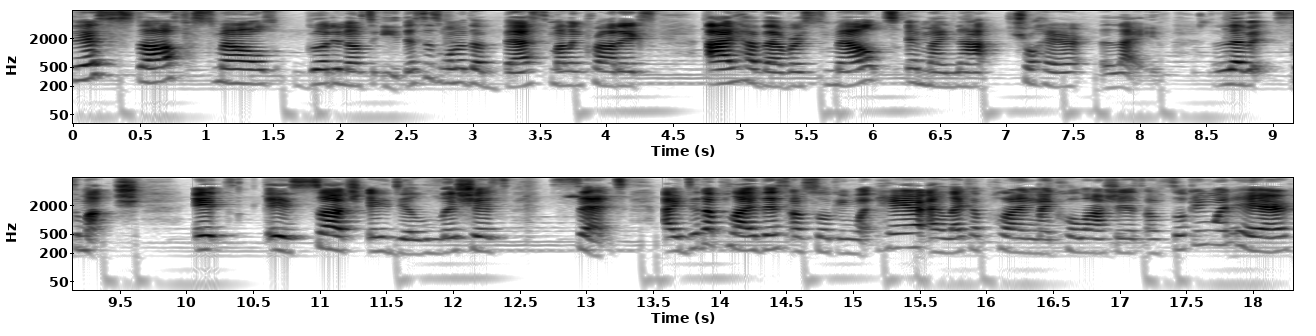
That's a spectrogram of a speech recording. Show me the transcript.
This stuff smells good enough to eat. This is one of the best smelling products I have ever smelt in my natural hair life. Love it so much. It is such a delicious scent. I did apply this on soaking wet hair. I like applying my co-washes on soaking wet hair.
